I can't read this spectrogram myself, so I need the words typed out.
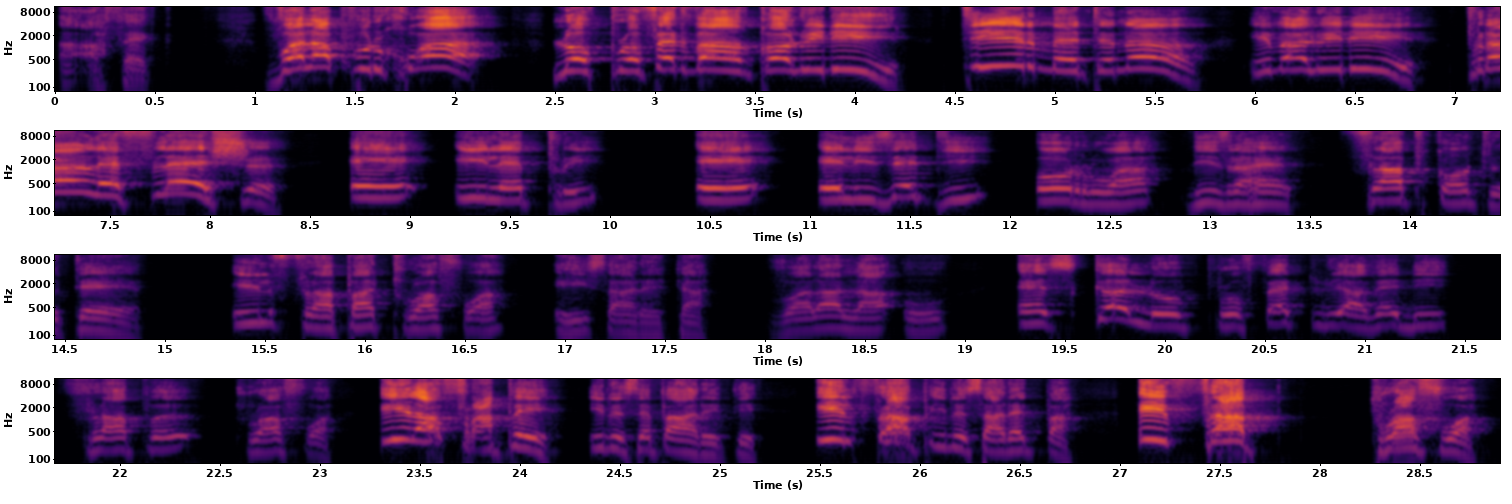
à Afek. Voilà pourquoi le prophète va encore lui dire, tire maintenant. Il va lui dire, prends les flèches. Et il est pris. Et Élisée dit au roi d'Israël, frappe contre terre. Il frappa trois fois et il s'arrêta. Voilà là où. Est-ce que le prophète lui avait dit, frappe trois fois Il a frappé, il ne s'est pas arrêté. Il frappe, il ne s'arrête pas. Il frappe trois fois,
